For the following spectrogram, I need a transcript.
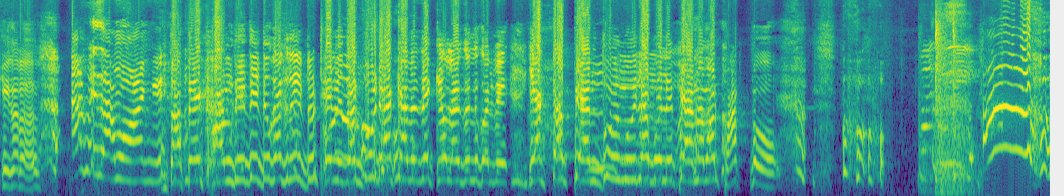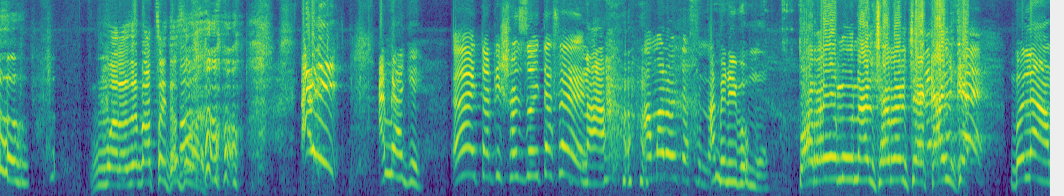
কি করস? আমি যাব আগে। তাতে খাম টুকা করে একটু ঠেলে কানে যে করবে। একটা প্যান তুই মহিলা বলে প্যান আমার ফাটবো। বলে যে বাচ্চাই তো আমি আগে। এই তোর কি সহ্য হইতাছে? না। আমার হইতাছে না। আমি নিব মু। তোরা এমন আল ছাড়াইছে কালকে বললাম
